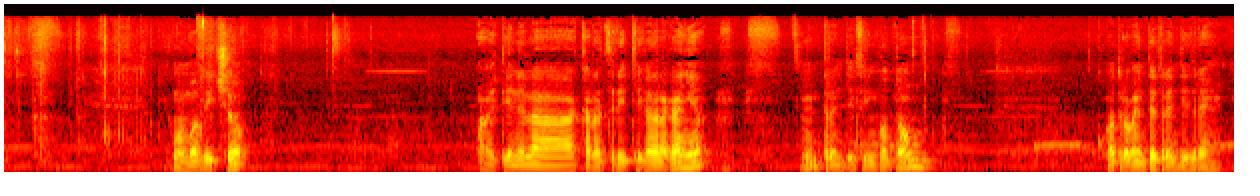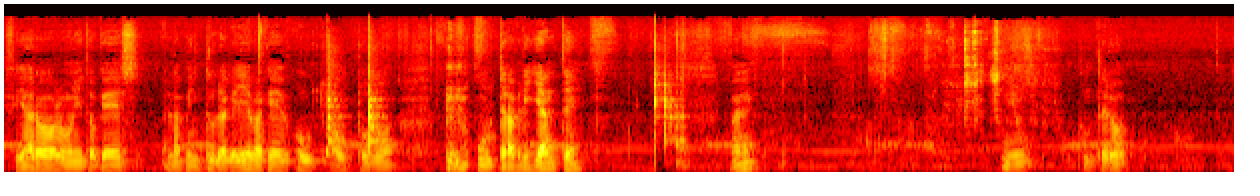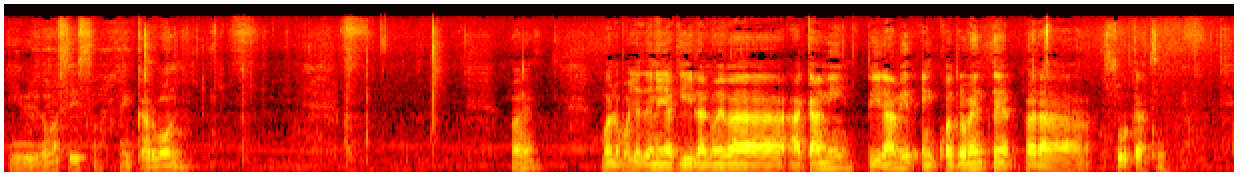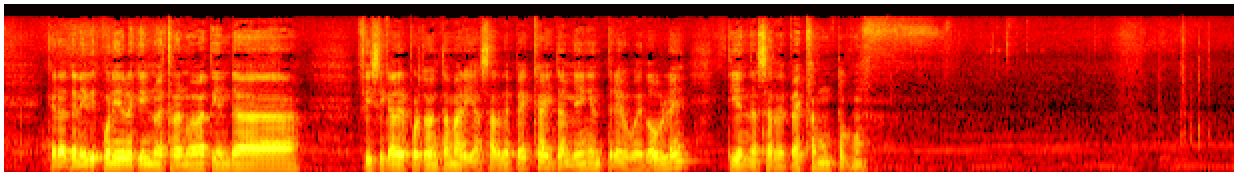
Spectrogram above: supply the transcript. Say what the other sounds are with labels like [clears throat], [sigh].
Como hemos dicho, ahí tiene las características de la caña. 35 ton 420 33 fijaros lo bonito que es la pintura que lleva que es auto, [clears throat] ultra brillante ¿vale? y un puntero híbrido macizo en carbono ¿vale? bueno pues ya tenéis aquí la nueva Akami Pyramid en 420 para surcasting que la tenéis disponible aquí en nuestra nueva tienda física del puerto de Santa María, Sar de Pesca, y también entre www.tiendasardepesca.com.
